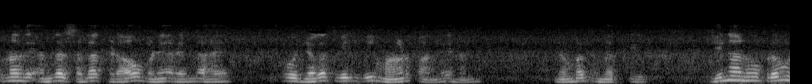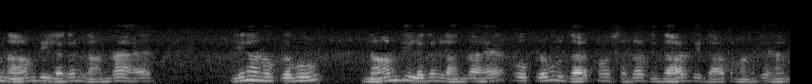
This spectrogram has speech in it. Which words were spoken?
ਉਹਨਾਂ ਦੇ ਅੰਦਰ ਸਦਾ ਖੜਾਓ ਬਣਿਆ ਰਹਿੰਦਾ ਹੈ। ਉਹ ਜਗਤ ਵਿੱਚ ਵੀ ਮਾਣ ਪਾਉਂਦੇ ਹਨ। ਨੰਬਰ 29 ਜਿਨ੍ਹਾਂ ਨੂੰ ਪ੍ਰਭੂ ਨਾਮ ਦੀ ਲਗਨ ਲਾਂਦਾ ਹੈ, ਜਿਨ੍ਹਾਂ ਨੂੰ ਪ੍ਰਭੂ ਨਾਮ ਦੀ ਲਗਨ ਲਾਂਦਾ ਹੈ, ਉਹ ਪ੍ਰਭੂ ਦਰ ਤੋਂ ਸਦਾ ਦੀਦਾਰ ਦੀ ਦਾਤ ਮੰਗਦੇ ਹਨ।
